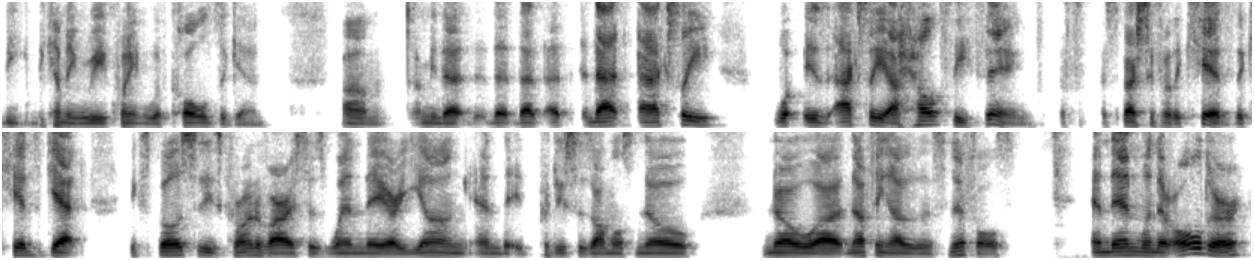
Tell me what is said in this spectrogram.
be, becoming reacquainted with colds again. Um, I mean that that that that actually what is actually a healthy thing, especially for the kids. The kids get exposed to these coronaviruses when they are young and it produces almost no no uh, nothing other than sniffles and then when they're older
